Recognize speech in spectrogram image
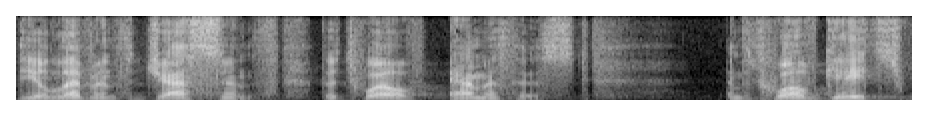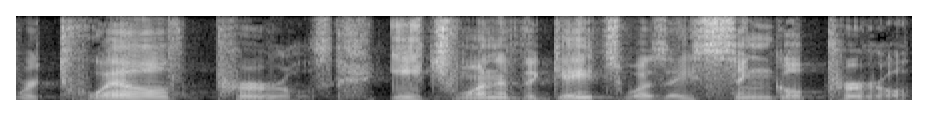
the eleventh, jacinth, the twelfth, amethyst and the 12 gates were 12 pearls. Each one of the gates was a single pearl,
